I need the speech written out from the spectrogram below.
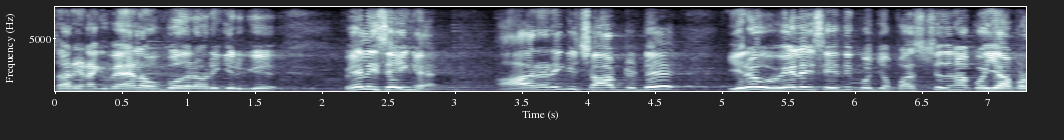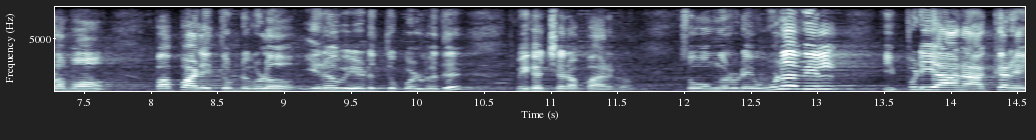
சார் எனக்கு வேலை ஒம்போதரை வரைக்கும் இருக்குது வேலை செய்யுங்க. ஆறரைக்கு சாப்பிட்டுட்டு இரவு வேலை செய்து கொஞ்சம் பசிச்சதுன்னா கொய்யாப்பழமோ பப்பாளி துண்டுகளோ இரவு எடுத்துக்கொள்வது மிகச் சிறப்பாக இருக்கும். ஸோ உங்களுடைய உணவில் இப்படியான அக்கறை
